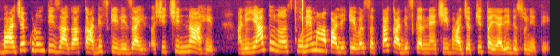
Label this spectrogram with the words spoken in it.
भाजपकडून ती जागा काबीज केली जाईल अशी चिन्ह आहेत. आणि यातूनच पुणे महापालिकेवर सत्ता काबीज करण्याची भाजपची तयारी दिसून येते.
